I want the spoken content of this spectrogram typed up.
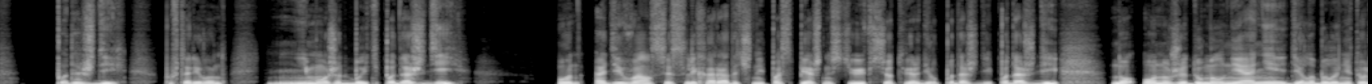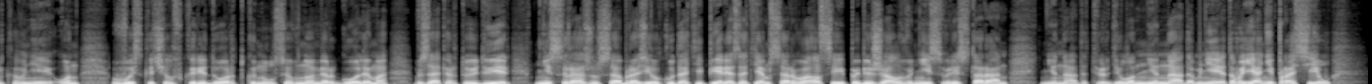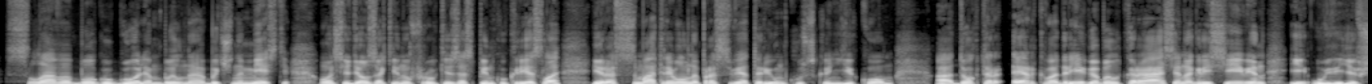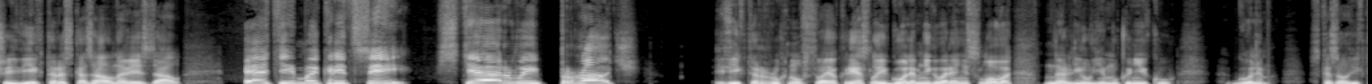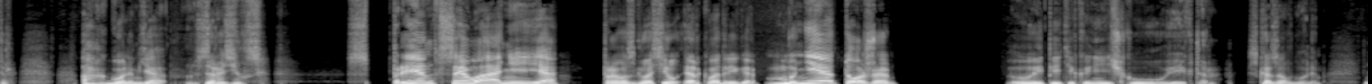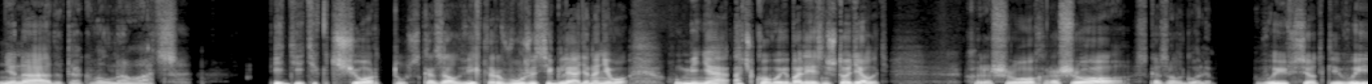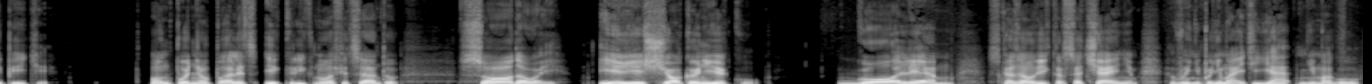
«Подожди», — повторил он, — «не может быть, подожди». Он одевался с лихорадочной поспешностью и все твердил «подожди, подожди». Но он уже думал не о ней, дело было не только в ней. Он выскочил в коридор, ткнулся в номер голема, в запертую дверь, не сразу сообразил, куда теперь, а затем сорвался и побежал вниз в ресторан. «Не надо», — твердил он, — «не надо мне этого, я не просил». Слава богу, голем был на обычном месте. Он сидел, закинув руки за спинку кресла и рассматривал на просвет рюмку с коньяком. А доктор Эр Квадриго был красен, агрессивен и, увидевший Виктора, сказал на весь зал «Эти мокрецы! Стервы! Прочь!» Виктор рухнул в свое кресло, и голем, не говоря ни слова, налил ему коньяку. «Голем», — сказал Виктор, Ах, голем, я заразился. — Спринцевание! — провозгласил Эр Квадриго. — Мне тоже. — Выпейте коньячку, Виктор, — сказал голем. — Не надо так волноваться. — Идите к черту, — сказал Виктор в ужасе, глядя на него. — У меня очковая болезнь. Что делать? — Хорошо, хорошо, — сказал голем. — Вы все-таки выпейте. Он поднял палец и крикнул официанту «Содовой и еще коньяку!» «Голем!» — сказал Виктор с отчаянием. «Вы не понимаете, я не могу.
